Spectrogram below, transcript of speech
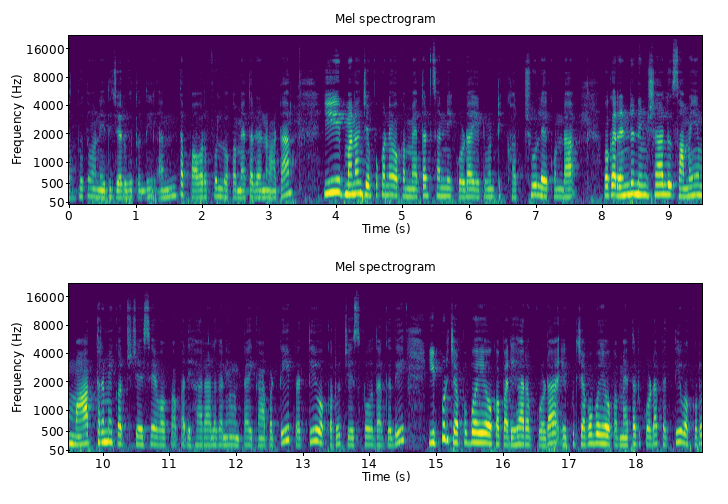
అద్భుతం అనేది జరుగుతుంది. అంత పవర్ఫుల్ ఒక మెథడ్ అనమాట ఈ మనం చెప్పుకునే ఒక మెథడ్స్ అన్నీ కూడా ఎటువంటి ఖర్చు లేకుండా ఒక రెండు నిమిషాలు సమయం మాత్రమే ఖర్చు చేసే ఒక పరిహారాలుగానే ఉంటాయి కాబట్టి ప్రతి ఒక్కరూ చేసుకోదగ్గది. ఇప్పుడు చెప్పబోయే ఒక పరిహారం కూడా ఇప్పుడు చెప్పబోయే ఒక మెథడ్ కూడా ప్రతి ఒక్కరూ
